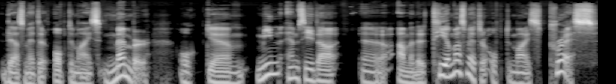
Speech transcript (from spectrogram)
det som heter Optimize Member. Och eh, min hemsida eh, använder ett tema som heter Optimize Press.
